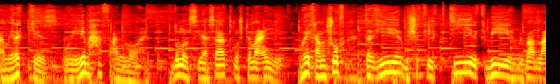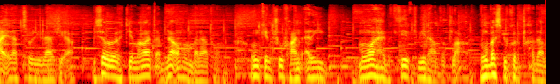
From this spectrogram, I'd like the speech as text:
عم يركز ويبحث عن المواهب ضمن سياسات مجتمعية. وهيك عم نشوف تغيير بشكل كتير كبير ببعض العائلات السورية اللاجئة بسبب اهتمامات أبنائهم وبناتهم. وممكن نشوف عن قريب مواهب كتير كبيرة عم تطلع. مو بس بكرة القدم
